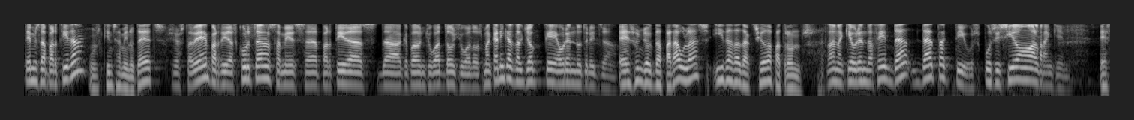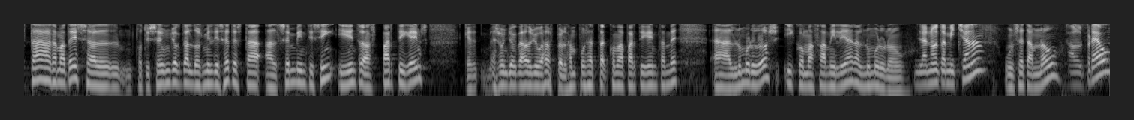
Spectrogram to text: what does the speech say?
Temps de partida. Uns 15 minutets. Això està bé, partides curtes, a més eh, partides de, que poden jugar dos jugadors. Mecàniques del joc que haurem d'utilitzar. És un joc de paraules i de detecció de patrons. Per tant, aquí haurem de fer de detectius. Posició al rànquing. Està ara mateix, el, tot i ser un joc del 2017, està al 125 i entre els party games que és un joc de dos jugadors, però l'han posat com a party game també, el número 2 i com a familiar el número 9. La nota mitjana? Un 7 amb 9. El preu?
